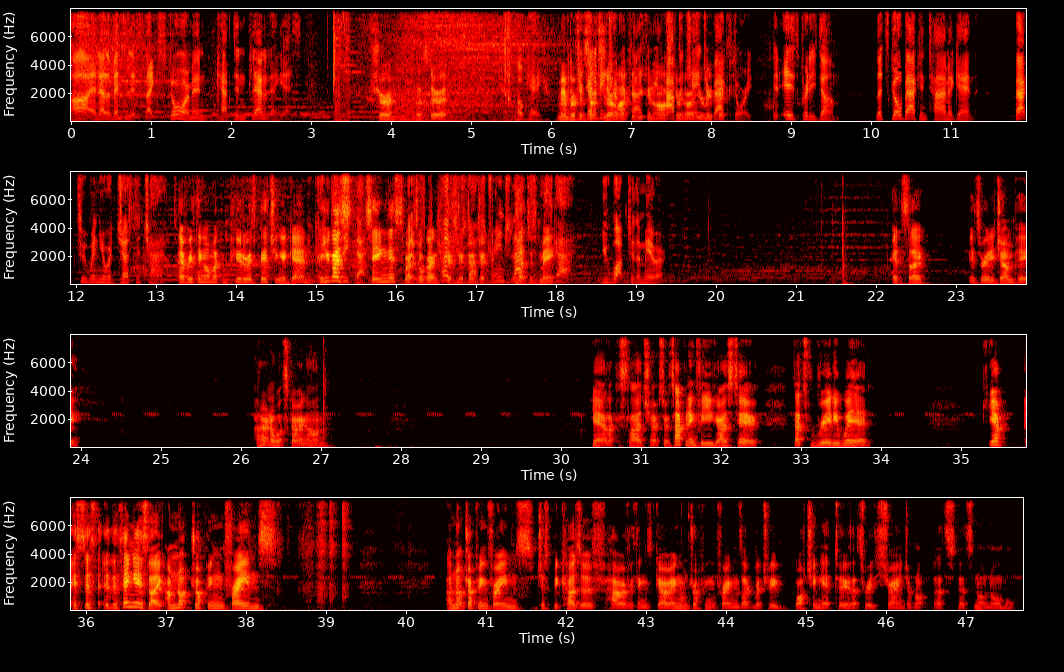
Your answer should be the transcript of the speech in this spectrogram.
Ah, an elementalist like Storm and Captain Planet, I guess. Sure, let's do it. Okay. Remember, if you're it's be you don't like it, you can ask him about your backstory. It is pretty dumb. Let's go back in time again. Back to when you were just a child. Everything on my computer is glitching again. Are you guys seeing this? Where it's all going... you saw strange lights just me? You walk to the mirror. It's like... It's really jumpy. I don't know what's going on. Yeah, like a slideshow. So it's happening for you guys too. That's really weird. Yep, it's the, th- the thing is, like, I'm not dropping frames... I'm not dropping frames just because of how everything's going. I'm dropping frames, like, literally watching it too. That's really strange. I'm not... That's, that's not normal.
